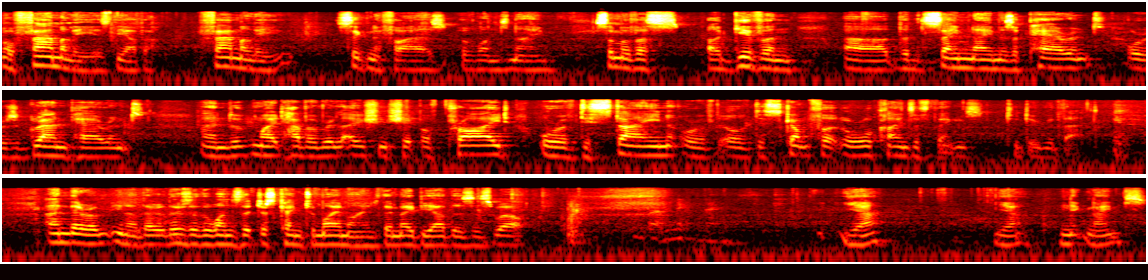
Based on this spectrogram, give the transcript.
Or family is the other. Family signifiers of one's name. Some of us are given uh, the same name as a parent or as a grandparent and might have a relationship of pride or of disdain or of, or of discomfort or all kinds of things to do with that and there are you know there, those are the ones that just came to my mind. There may be others as well. nicknames? Yeah, yeah, nicknames.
